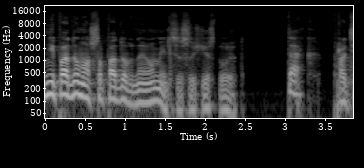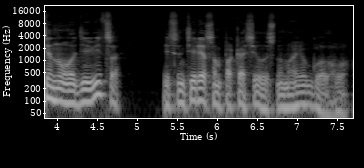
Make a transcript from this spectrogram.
Не подумал, что подобные умельцы существуют. Так, протянула девица и с интересом покосилась на мою голову.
